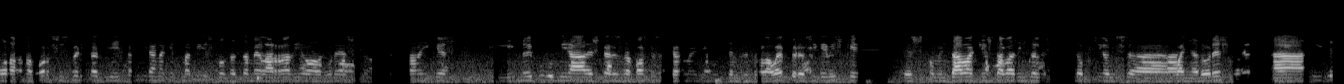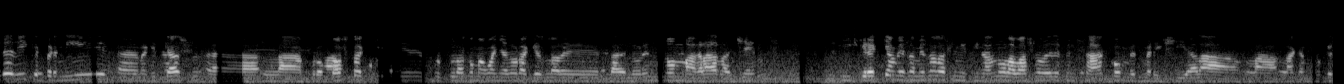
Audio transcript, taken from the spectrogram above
molt a favor. Si és veritat, jo he estat mirant aquest matí, he escoltat també a la ràdio algunes cròniques i no he pogut mirar les cases d'apostes, encara no he tingut temps d'entrar a la web, però sí que he vist que es comentava que estava dins de les opcions eh, guanyadores. Uh, I he de dir que per mi, en aquest cas, uh, la proposta que es postula com a guanyadora, que és la de, la de Loren, no m'agrada gens i crec que a més a més a la semifinal no la va saber defensar com es mereixia la, la, la cançó que,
